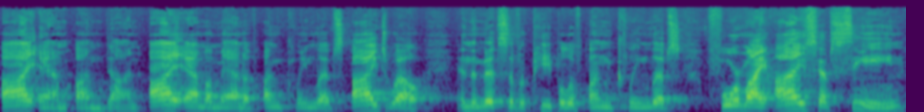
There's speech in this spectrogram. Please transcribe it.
I am undone. I am a man of unclean lips. I dwell in the midst of a people of unclean lips. For my eyes have seen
